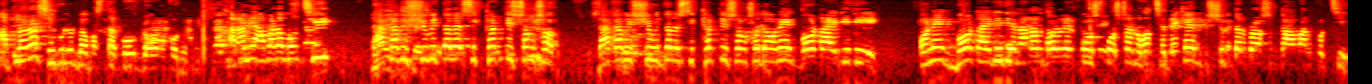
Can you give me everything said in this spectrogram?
আপনারা সেগুলোর ব্যবস্থা গ্রহণ করুন। আর আমি আবারও বলছি, ঢাকা বিশ্ববিদ্যালয়ের শিক্ষার্থী সংসদ, ঢাকা বিশ্ববিদ্যালয়ের শিক্ষার্থী সংসদে অনেক বট আইডি দিয়ে, অনেক বট আইডি দিয়ে নানান ধরনের পোস্ট পোস্টানো হচ্ছে। দেখেন, বিশ্ববিদ্যালয় প্রশাসনকে আহ্বান করছি।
